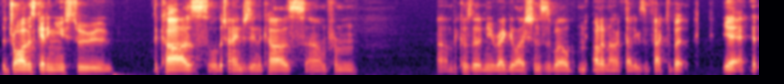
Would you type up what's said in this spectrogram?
the drivers getting used to the cars or the changes in the cars um, from um, because of the new regulations as well. I don't know if that is a factor, but yeah, it,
